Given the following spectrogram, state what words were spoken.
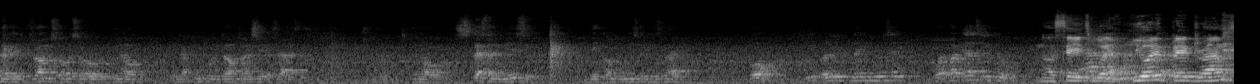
village, drums also, you know, you know, people don't consider as, you know, special music. They come to music, it's like, oh, you only play music? What, what else you do? No, say it well. You only play drums?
